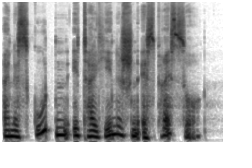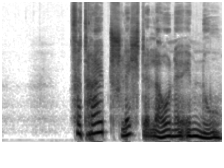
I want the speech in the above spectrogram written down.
eines guten italienischen Espresso vertreibt schlechte Laune im Nu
